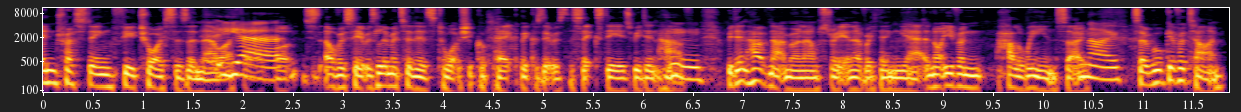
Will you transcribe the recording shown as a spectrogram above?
interesting few choices in there. I Yeah. thought, but obviously it was limited as to what she could pick because it was the '60s. We didn't have Hmm. we didn't have Nightmare on Elm Street and everything yet, and not even Halloween. So No. so we'll give her time.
